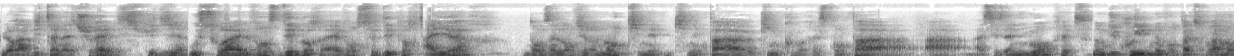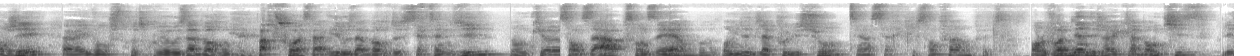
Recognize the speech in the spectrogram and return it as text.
leur habitat naturel, si je puis dire, ou soit elles vont se, débor elles vont se déporter ailleurs dans un environnement qui n'est qui n'est pas qui ne correspond pas à, à, à, ces animaux en fait. Donc du coup ils ne vont pas trouver à manger. Euh, ils vont se retrouver aux abords parfois ça arrive aux abords de certaines villes. Donc euh, sans arbres sans herbes au milieu de la pollution. C'est un cercle sans fin en fait. On le voit bien déjà avec la banquise. Les,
